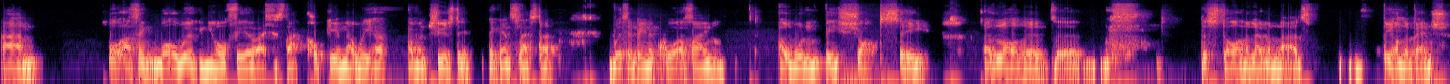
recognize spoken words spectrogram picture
Um, but I think what will work in your favour is that cup game that we have on Tuesday against Leicester. with it being a quarter final, I wouldn't be shocked to see a lot of the the, the starting eleven lads be on the bench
